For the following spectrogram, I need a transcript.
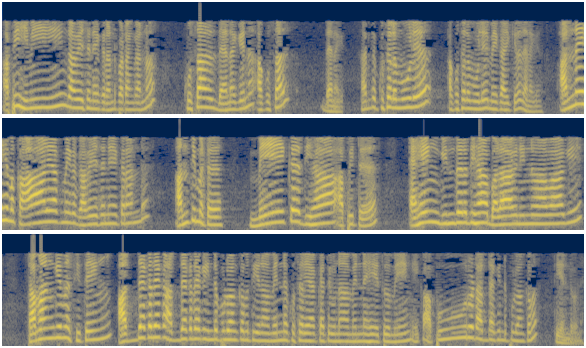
අපි හිමින් ගවේෂණය කරන්න පටන් ගන්නවා කුසල් දැනගෙන අකුසල් දැනගෙන. හරිද? කුසල මූලය අකුසල මූලය මේකයි කියලා දැනගෙන. අන්න එහෙම කාලයක් මේක ගවේෂණය කරන්ඩ අන්තිමට මේක දිහා අපිට ඇහෙන් ගින්දර දිහා බලාගෙන ඉන්නවා වාගේ තමන්ගෙම සිතෙන් අද්දක දැක අද්දක දැක ඉන්න පුළුවන්කම තියෙනවා මෙන්න කුසලයක් ඇති වුණා මෙන්න හේතුව මේන් ඒක අපූර්වට අත්දකින්න පුළුවන්කම තියෙන්න ඕනේ.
